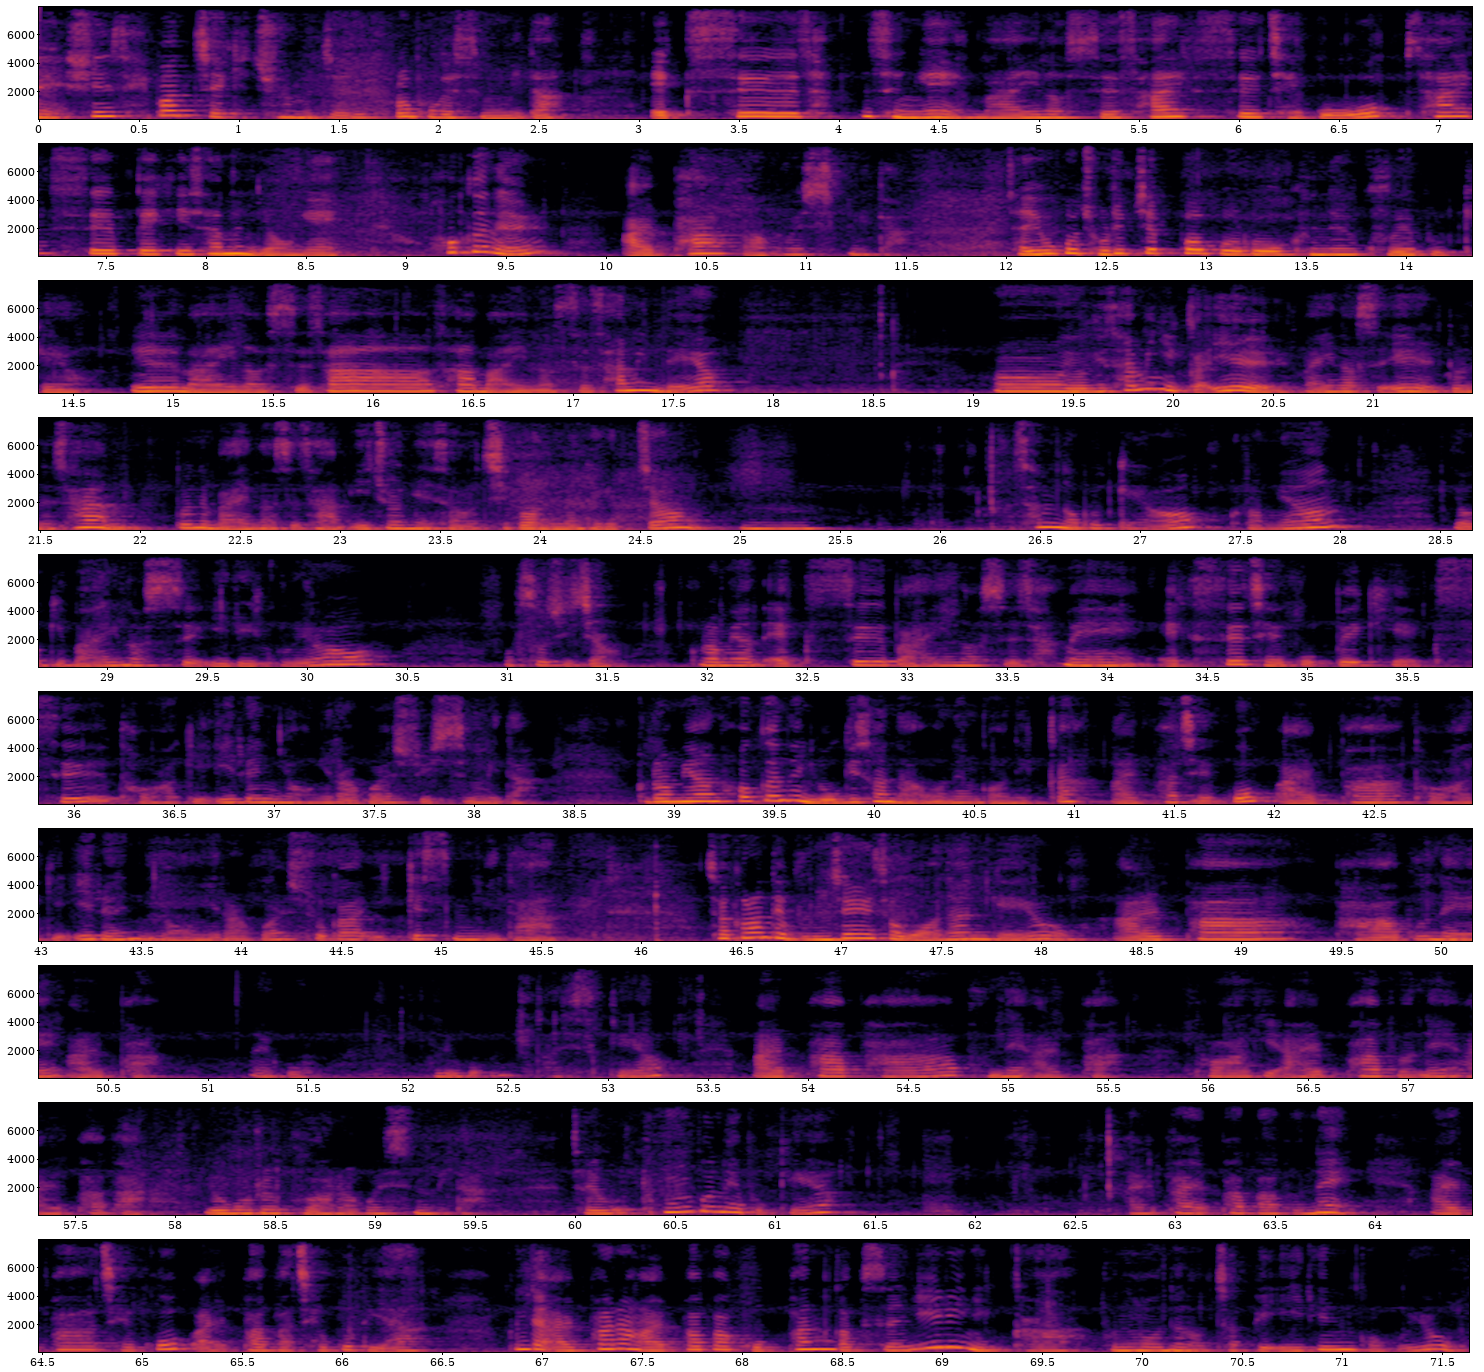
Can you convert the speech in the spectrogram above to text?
네, 53번째 기출문제를 풀어보겠습니다. x 3승에 마이너스 4x 제곱 4x 빼기 3은 0에 허근을 알파라고 했습니다. 자, 요거 조립제법으로 근을 구해볼게요. 1 마이너스 4, 4 마이너스 3인데요. 어, 여기 3이니까 1 마이너스 1 또는 3 또는 마이너스 3 이 중에서 집어넣으면 되겠죠. 음, 3 넣어볼게요. 그러면 여기 마이너스 1이고요. 없어지죠. 그러면 x 마이너스 3에 x 제곱 빼기 x 더하기 1은 0이라고 할 수 있습니다. 그러면 허근은 여기서 나오는 거니까 알파 제곱 알파 더하기 1은 0이라고 할 수가 있겠습니다. 자 그런데 문제에서 원한 게요. 알파 바분의 알파 아이고 그리고 다시 쓸게요. 알파 바분의 알파 더하기 알파분의 알파 바 요거를 구하라고 했습니다. 자, 요거 통분해 볼게요. 알파 알파바 분의 알파 제곱 알파바 제곱이야. 근데 알파랑 알파바 곱한 값은 1이니까 분모는 어차피 1인 거고요.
